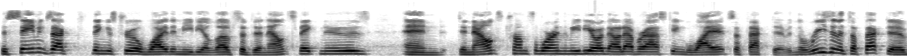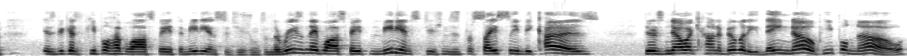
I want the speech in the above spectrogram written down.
The same exact thing is true of why the media loves to denounce fake news and denounce Trump's war in the media without ever asking why it's effective. And the reason it's effective is because people have lost faith in media institutions. And the reason they've lost faith in media institutions is precisely because there's no accountability. They know, people know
